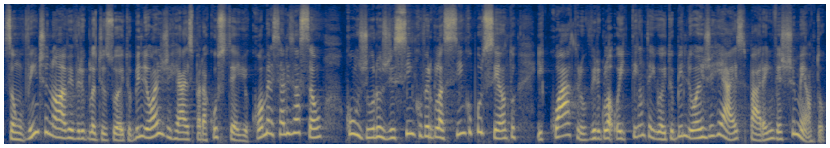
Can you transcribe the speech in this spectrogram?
São 29,18 bilhões de reais para custeio e comercialização, com juros de 5,5% e 4,88 bilhões de reais para investimento.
